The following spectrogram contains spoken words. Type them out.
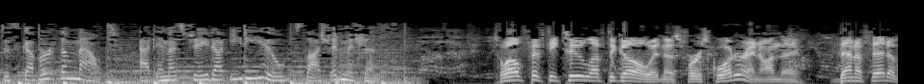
Discover the Mount at msj.edu slash admissions. 12.52 left to go in this first quarter and on the benefit of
